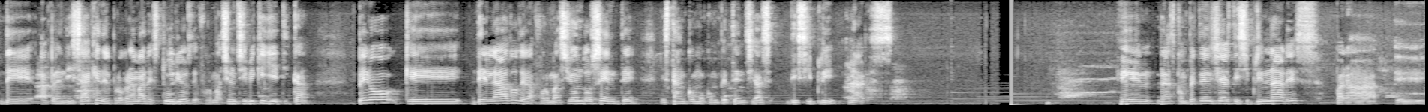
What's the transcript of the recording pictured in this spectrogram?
de aprendizaje en el programa de estudios de formación cívica y ética, pero que del lado de la formación docente están como competencias disciplinares. En las competencias disciplinares para eh,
